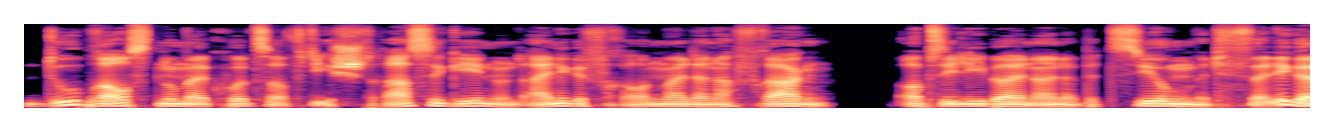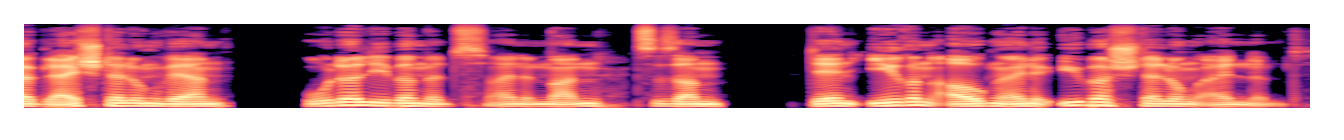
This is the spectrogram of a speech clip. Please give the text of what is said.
Du brauchst nur mal kurz auf die Straße gehen und einige Frauen mal danach fragen, ob sie lieber in einer Beziehung mit völliger Gleichstellung wären oder lieber mit einem Mann zusammen, der in ihren Augen eine Überstellung einnimmt.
